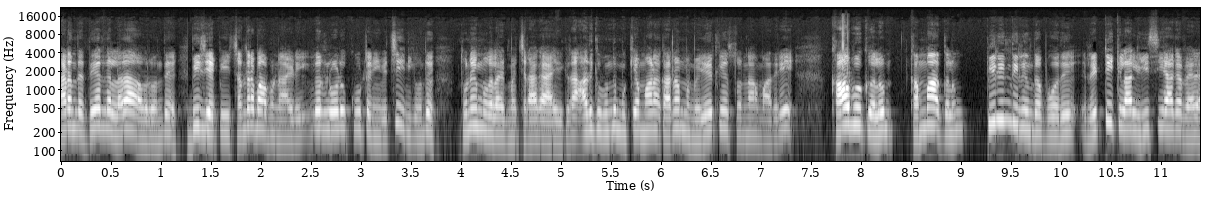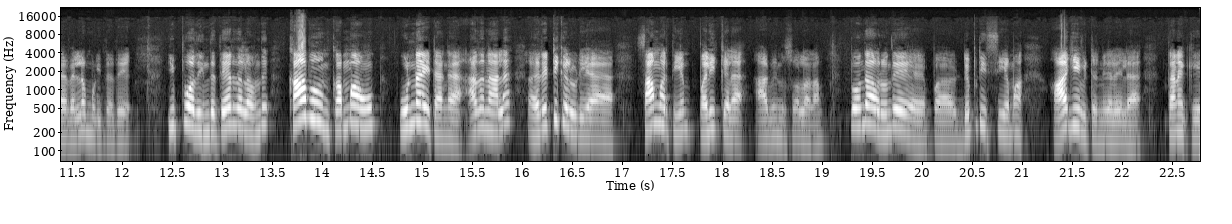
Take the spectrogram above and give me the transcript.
கடந்த தேர்தலில் தான் அவர் வந்து பிஜேபி சந்திரபாபு நாயுடு இவர்களோடு கூட்டணி வச்சு இன்றைக்கி வந்து துணை முதலமைச்சராக ஆயிருக்கிறார். அதுக்கு வந்து முக்கியமான காரணம் நம்ம ஏற்கனவே சொன்ன மாதிரி காபுக்களும் கம்மாக்களும் பிரிந்திருந்த போது ரெட்டிக்கலால் ஈஸியாக வெ வெல்ல முடிந்தது. இப்போது இந்த தேர்தலில் வந்து காபவும் கம்மாவும் ஒன்றாயிட்டாங்க அதனால ரெட்டிக்கலுடைய சாமர்த்தியம் பலிக்கலை அப்படின்னு சொல்லலாம். இப்போ வந்து அவர் வந்து இப்போ டெப்யூட்டி சிஎம்மாக ஆகிவிட்ட நிலையில் தனக்கு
